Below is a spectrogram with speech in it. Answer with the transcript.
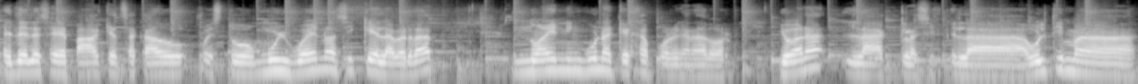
El DLC de paga que han sacado pues, estuvo muy bueno. Así que la verdad, no hay ninguna queja por el ganador. Y ahora la, la última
